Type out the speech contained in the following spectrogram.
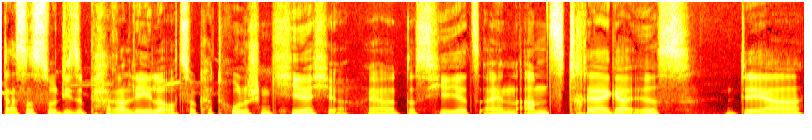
das ist so diese Parallele auch zur katholischen Kirche, ja, dass hier jetzt ein Amtsträger ist, der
